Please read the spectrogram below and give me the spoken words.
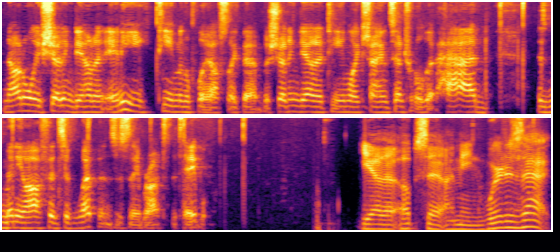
not only shutting down any team in the playoffs like that, but shutting down a team like Cheyenne Central that had as many offensive weapons as they brought to the table? Yeah, that upset. I mean, where does that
